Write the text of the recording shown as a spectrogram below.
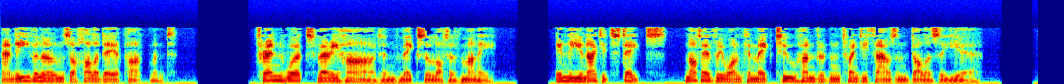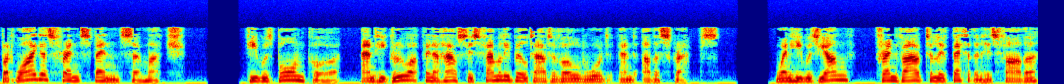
and even owns a holiday apartment. Friend works very hard and makes a lot of money. In the United States, not everyone can make $220,000 a year. But why does Friend spend so much? He was born poor, and he grew up in a house his family built out of old wood and other scraps. When he was young, Friend vowed to live better than his father,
